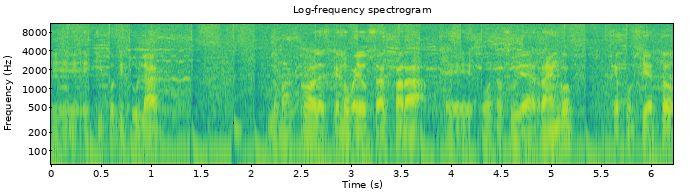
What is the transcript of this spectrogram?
eh, equipo titular. Lo más probable es que lo vaya a usar para eh, otra subida de rango. Que por cierto,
